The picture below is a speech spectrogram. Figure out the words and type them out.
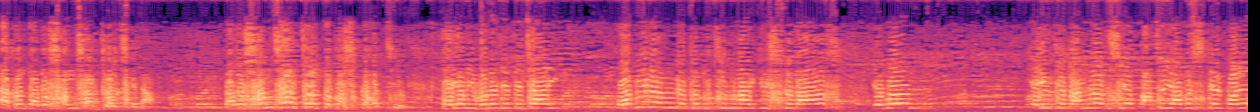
এখন তাদের সংসার চলছে না। তাদের সংসার চলতে কষ্ট হচ্ছে। তাই আমি বলে যেতে চাই, অবিলম্বে যদি চিন্ময় কৃষ্ণ দাস এবং এই যে বাংলাদেশে পাঁচই আগস্টের পরে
